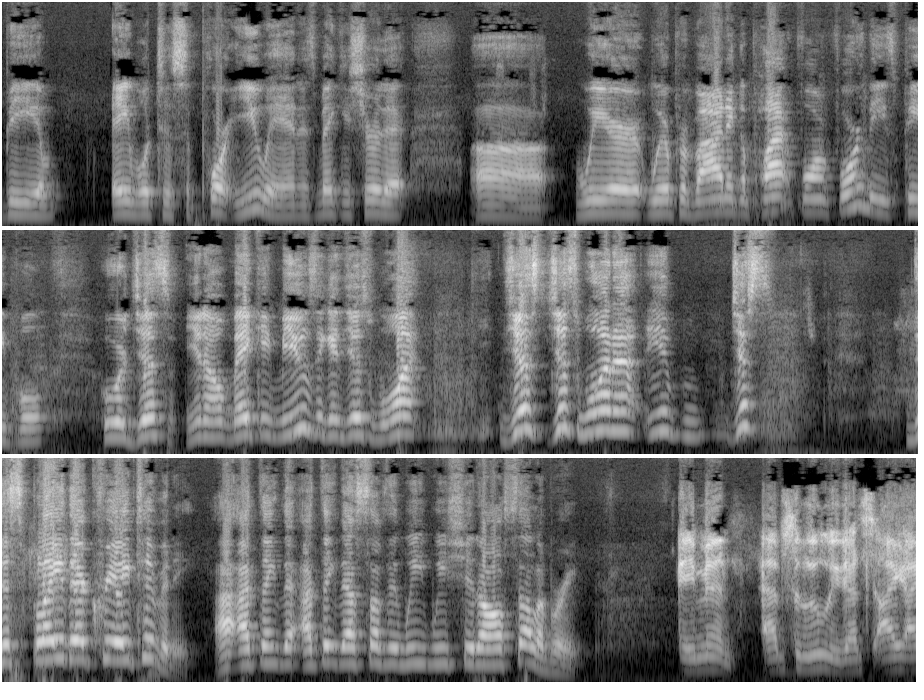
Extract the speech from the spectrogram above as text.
be able to support you in is making sure that uh, we're we're providing a platform for these people who are just you know making music and just want just just want to just display their creativity. I, I, think that I think that's something we, we should all celebrate. Amen. Absolutely. That's I, I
